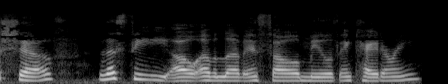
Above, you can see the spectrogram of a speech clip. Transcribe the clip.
chef, the CEO of Love and Soul Meals and Catering.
